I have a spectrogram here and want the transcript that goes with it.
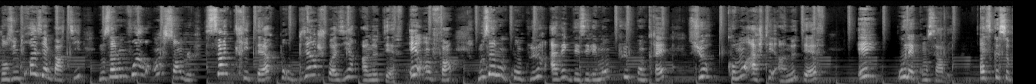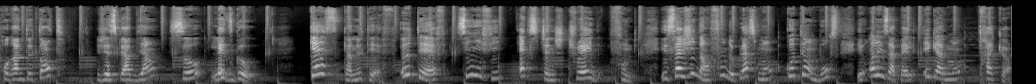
Dans une troisième partie, nous allons voir ensemble cinq critères pour bien choisir un ETF. Et enfin, nous allons conclure avec des éléments plus concrets sur comment acheter un ETF et où les conserver. Est-ce que ce programme te tente? J'espère bien, so let's go Qu'est-ce qu'un ETF ETF signifie Exchange Trade Fund. Il s'agit d'un fonds de placement coté en bourse et on les appelle également trackers.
